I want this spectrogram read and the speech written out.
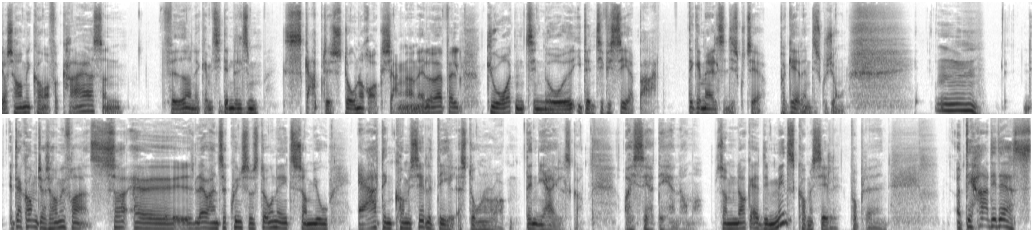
Josh Homme kommer fra Kaja, sådan fædrene, kan man sige, dem der ligesom skabte stoner rock genren eller i hvert fald gjorde den til noget identificerbart. Det kan man altid diskutere. Parker den diskussion. Mm, der kom Josh Homme fra, så øh, laver han så Queens of Stone Age, som jo er den kommercielle del af stoner rocken. Den jeg elsker. Og især det her nummer, som nok er det mindst kommercielle på pladen. Og det har det der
